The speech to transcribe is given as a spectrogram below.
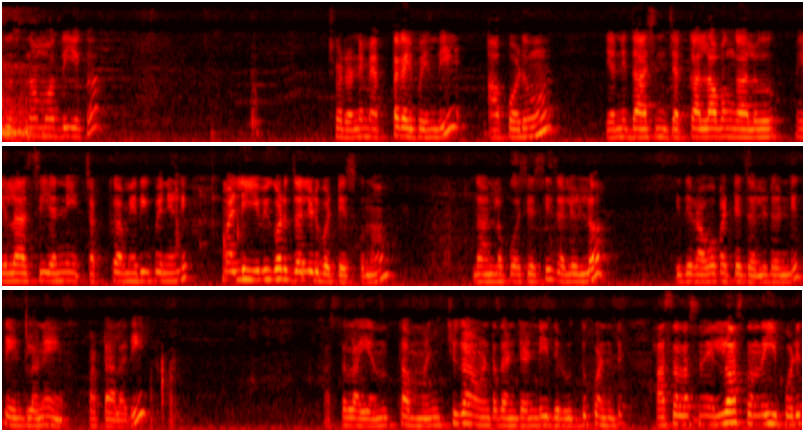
చూస్తున్నాం మొద్ద ఇక చూడండి మెత్తగా అయిపోయింది. ఆ పొడుము ఇవన్నీ దాచిన చెక్క లవంగాలు ఇలాచి అన్ని చక్కగా మెదిగిపోయినాయండి. మళ్ళీ ఇవి కూడా జల్లిడి పట్టేసుకుందాం. దాంట్లో పోసేసి జల్లిడిలో ఇది రవ్వ పట్టే జల్లిడు అండి. దీంట్లోనే పట్టాలి అది. అసలు ఎంత మంచిగా ఉంటుందంటే అండి ఇది రుద్దుకుంటే అసలు స్మెల్ వస్తుంది. ఈ పొడి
